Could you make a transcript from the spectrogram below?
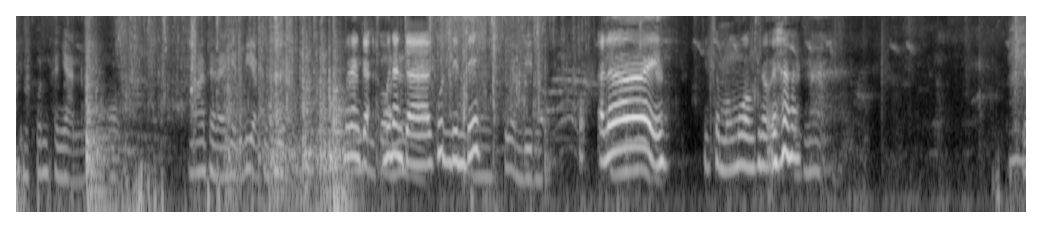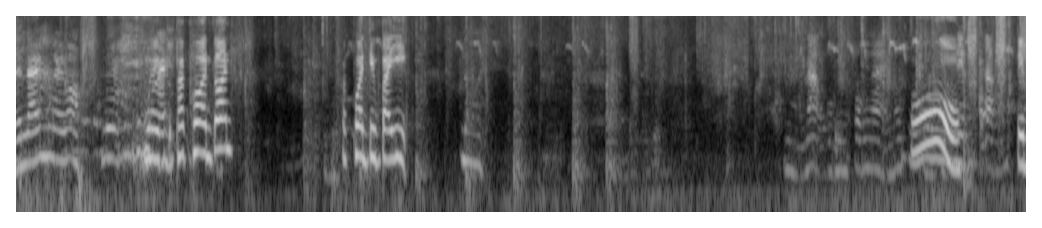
เป็นคนขยันน้องออกมาแต่ไหนเห็นเบียกทุกเดือนเมื่อนั้นกะเมื่อนั้นกะขุดดินดิส่วนดินเอะไรเลยกินสมองม่วงพี่น้องเอ้ยตักหน้าเล่นได้เมื่อยป่ะเมื่อยเมื่อยพักผ่อนก่อนพักผ่อนจึงไปอีก น้ำก็มีฟองง่ายเนาะโอ้ เต็มถังเต็ม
